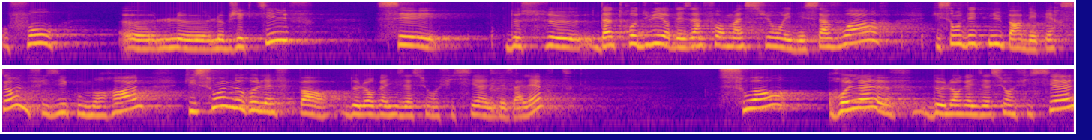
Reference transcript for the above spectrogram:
Au fond, l'objectif, c'est d'introduire des informations et des savoirs qui sont détenus par des personnes, physiques ou morales, qui soit ne relèvent pas de l'organisation officielle des alertes, soit relèvent de l'organisation officielle,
